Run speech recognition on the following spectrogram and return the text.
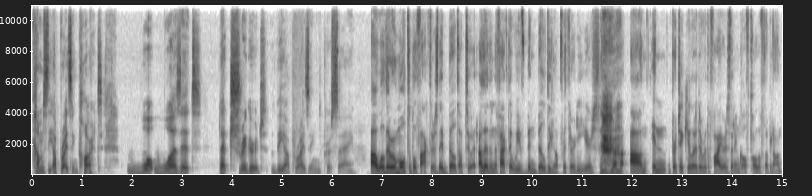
comes the uprising part. What was it that triggered the uprising per se? Uh, well, there were multiple factors. They built up to it. Other than the fact that we've been building up for 30 years. um, in particular, there were the fires that engulfed all of Lebanon.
